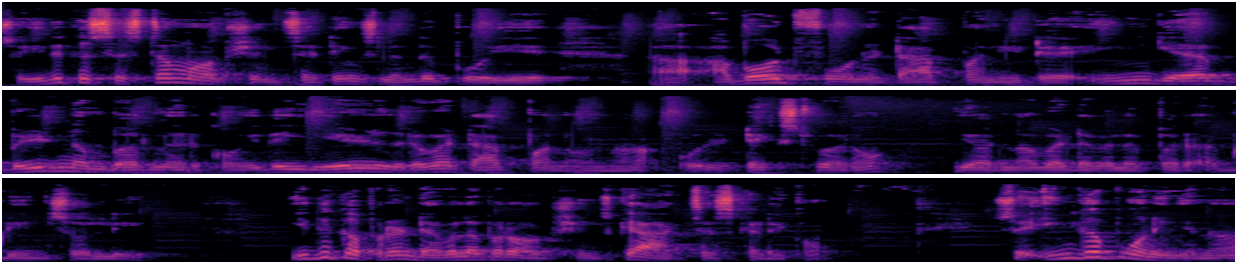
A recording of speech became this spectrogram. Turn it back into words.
ஸோ இதுக்கு சிஸ்டம் ஆப்ஷன் செட்டிங்ஸ்லேருந்து போய் அபவுட் ஃபோனை டேப் பண்ணிவிட்டு இங்கே பில்ட் நம்பர்னு இருக்கும். இதை ஏழு தடவை டேப் பண்ணோன்னா ஒரு டெக்ஸ்ட் வரும். யுவர் நவர் டெவலப்பர் அப்படின்னு சொல்லி. இதுக்கப்புறம் டெவலப்பர் ஆப்ஷன்ஸ்க்கு ஆக்சஸ் கிடைக்கும். ஸோ இங்கே போனீங்கன்னா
